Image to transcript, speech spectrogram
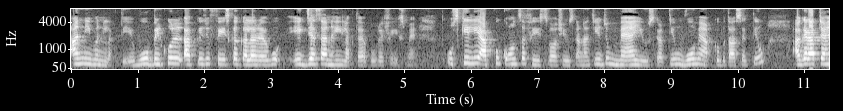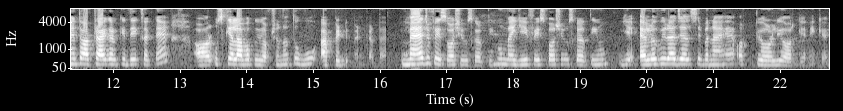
अनइवन लगती है। वो बिल्कुल आपके जो फेस का कलर है, वो एक जैसा नहीं लगता है पूरे फेस में। तो उसके लिए आपको कौन सा फेस वॉश यूज़ करना चाहिए जो मैं यूज़ करती हूँ, वो मैं आपको बता सकती हूँ। अगर आप चाहें तो आप ट्राई करके देख सकते हैं और उसके अलावा कोई ऑप्शन हो तो वो आप पे डिपेंड करता है। मैं जो फेस वॉश यूज़ करती हूँ, मैं ये फेस वॉश यूज़ करती हूँ, ये एलोवेरा जेल से बनाया है और प्योरली ऑर्गेनिक है।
